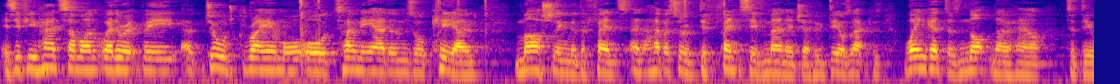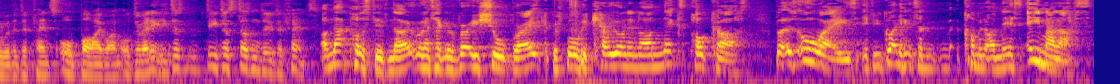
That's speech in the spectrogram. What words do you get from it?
is if you had someone, whether it be uh, George Graham or, or Tony Adams or Keown, marshalling the defence and have a sort of defensive manager who deals with that. Because Wenger does not know how to deal with a defence or buy one or do anything. He, does, he just doesn't do defence. On that positive note, we're going to take a very short break before we carry on in our next podcast. But as always, if you've got anything to comment on this, email us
